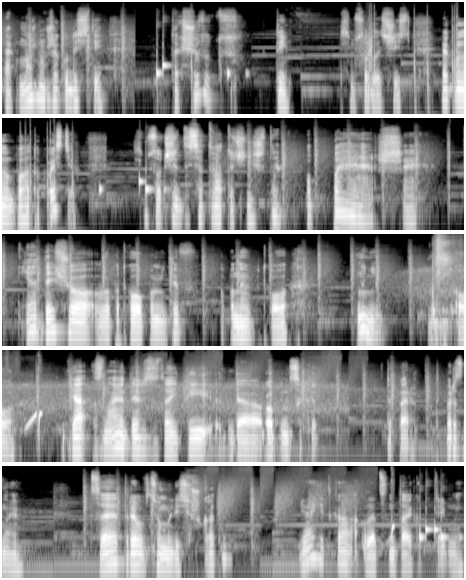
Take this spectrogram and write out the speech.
Так, можна вже кудись йти. Так, що тут? Ти. 726. Як мене багато квестів? 762, точніше. Так, по-перше. Я дещо випадково помітив. Або не випадково. Ну ні, випадково. Я знаю, де зайти для Робінса Тепер. Тепер знаю. Це треба в цьому лісі шукати. Ягідка, але це не та, яка потрібна.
